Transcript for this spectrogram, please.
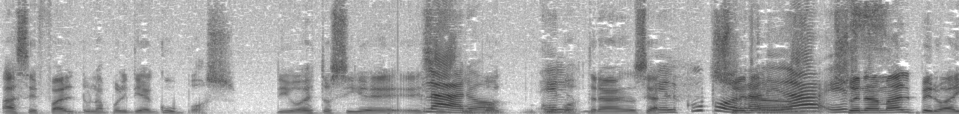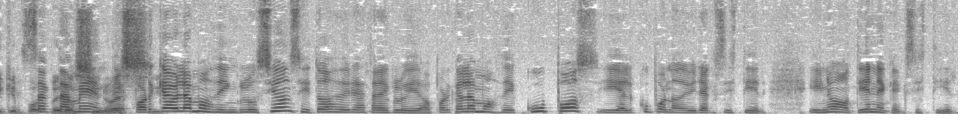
hace falta una política de cupos. Digo, esto sigue es Claro, el cupo, cupos el- trans, o sea, el cupo en suena, realidad es- suena mal, pero hay que po- pero Exactamente. si no es ¿Por qué hablamos de inclusión si todos deberían estar incluidos? ¿Por qué hablamos de cupos y el cupo no debería existir? Y no, tiene que existir.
